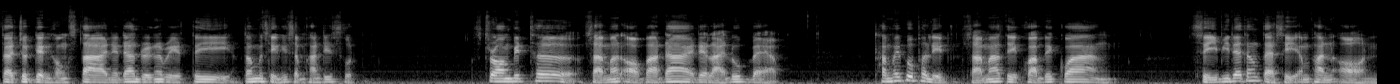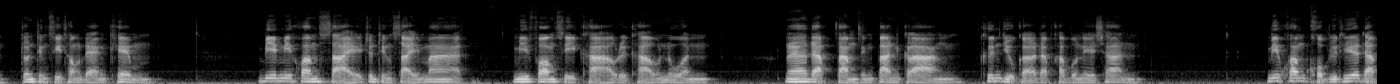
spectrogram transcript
แต่จุดเด่นของสไตล์ในด้าน drinkability ต้องเป็นสิ่งที่สำคัญที่สุด Strong Bitter สามารถออกมาได้ในหลายรูปแบบทำให้ผู้ผลิตสามารถตีความได้กว้าง สีมีได้ตั้งแต่สีอัมพันธ์อ่อน จนถึงสีทองแดงเข้ม เบียร์มีความใสจนถึงใสมาก มีฟองสีขาวหรือขาวนวล ในระดับต่ำถึงปานกลางขึ้นอยู่กับระดับคาร์บอเนชันมีความขมอยู่ที่ระดับ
